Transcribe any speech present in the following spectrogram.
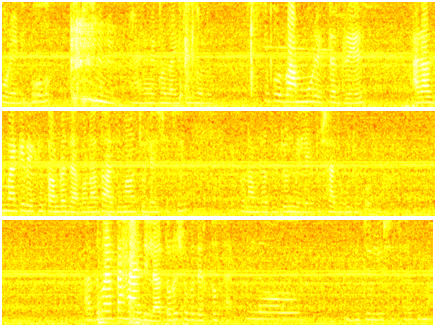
পরে নিব। হ্যাঁ গলায় কি হলো? আজকে পরবো আম্মুর একটা ড্রেস আর আজিমাকে রেখে তো আমরা যাব না তো আজিমাও চলে এসেছে। এখন আমরা দুজন মিলে একটু সাজুগুজু করব। আজিমা একটা হায় দিলা তোর সবে দেখতো সাই হ্যালো চলে এসেছে আজিমা।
